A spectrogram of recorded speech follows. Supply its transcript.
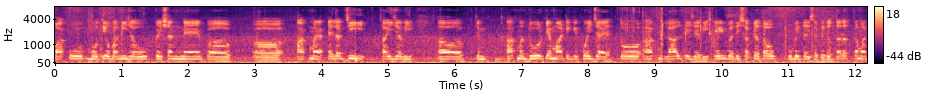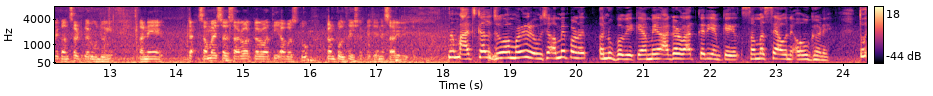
પાકું મોતિયો બની જવું પેશન્ટને આંખમાં એલર્જી થઈ જવી કેમ આંખમાં ધૂળ કે માટી કે કોઈ જાય તો આંખ લાલ થઈ જવી એવી બધી શક્યતાઓ ઊભી થઈ શકે. તો તરત તમારે કન્સલ્ટ કરવું જોઈએ અને સમયસર સારવાર કરવાથી આ વસ્તુ કંટ્રોલ થઈ શકે છે અને સારી રીતે. આમ આજકાલ જોવા મળી રહ્યું છે. અમે પણ અનુભવીએ કે અમે આગળ વાત કરીએ એમ કે સમસ્યાઓને અવગણે. તો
